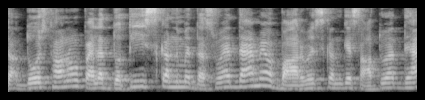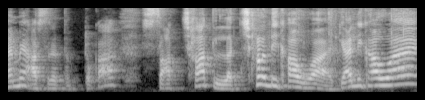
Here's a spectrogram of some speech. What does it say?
दो स्थानों, पहले द्वितीय स्कंद में दसवें अध्याय में और बारहवें स्कंद के सातवें अध्याय में आश्रय तत्व का साक्षात लक्षण लिखा हुआ है। क्या लिखा हुआ है?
